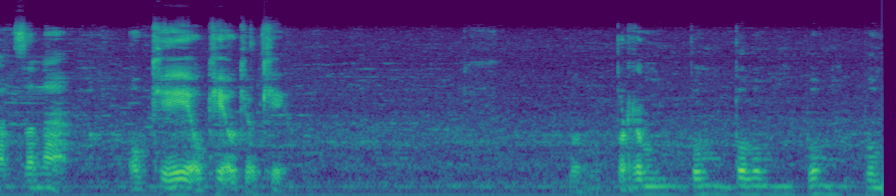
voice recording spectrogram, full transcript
ลักษณะ โอเค โอเค โอเค โอเคปุ้มปุ้มปุ้มปุ้มปุ้ม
